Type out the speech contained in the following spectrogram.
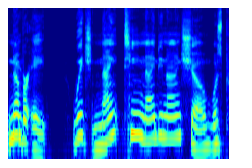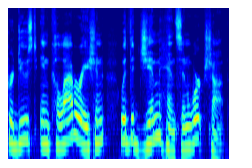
Number 8. Which 1999 show was produced in collaboration with the Jim Henson Workshop?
